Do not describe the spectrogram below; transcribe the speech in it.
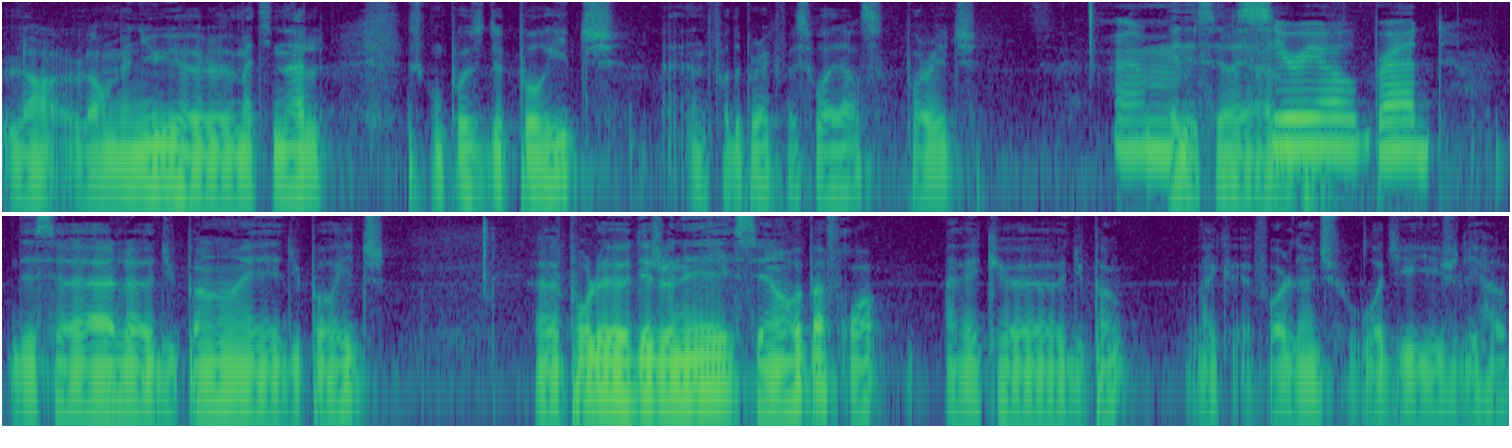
leur, leur menu euh, matinal se compose de porridge. And for the breakfast, what else? Porridge. Um, Et des céréales. cereal, bread. Des céréales, euh, du pain et du porridge. Euh, pour le déjeuner, c'est un repas froid avec euh, du pain. Like for lunch, what do you usually have?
